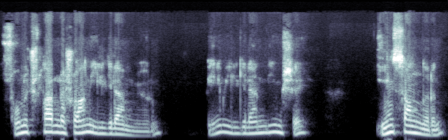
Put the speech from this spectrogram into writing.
Sonuçlarla şu an ilgilenmiyorum. Benim ilgilendiğim şey insanların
